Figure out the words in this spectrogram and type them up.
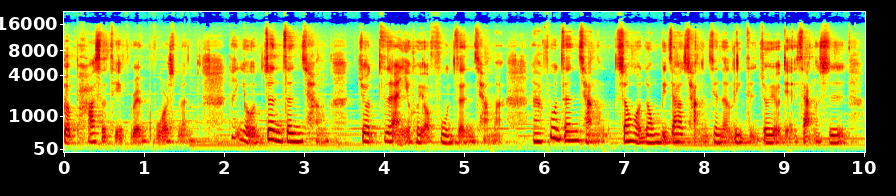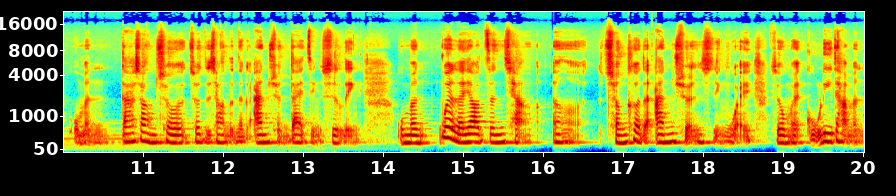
就 positive reinforcement。那有正增强，就自然也会有负增强嘛。那负增强，生活中比较常见的例子，就有点像是我们搭上车，车子上的那个安全带警示铃。我们为了要增强，嗯、呃。乘客的安全行为，所以我们鼓励他们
